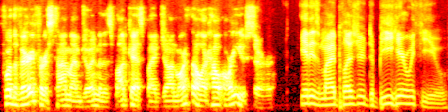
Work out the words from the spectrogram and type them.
for the very first time, I'm joined in this podcast by Jon Marthaler. How are you, sir? It is my pleasure to be here with you.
